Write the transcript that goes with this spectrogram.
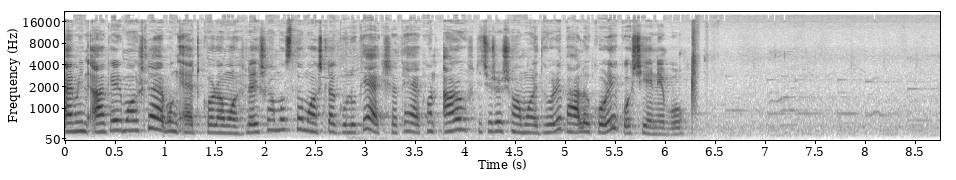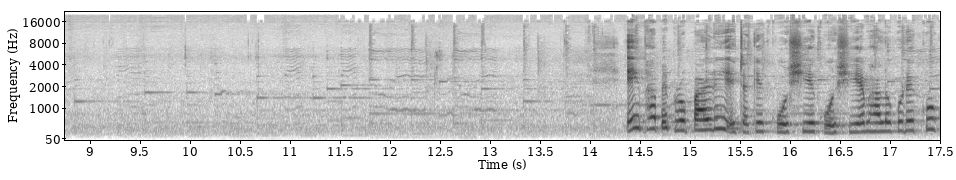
আই মিন আগের মশলা এবং অ্যাড করা মশলা, এই সমস্ত মশলাগুলোকে একসাথে এখন আরও কিছুটা সময় ধরে ভালো করে কষিয়ে নেব। এইভাবে প্রপারলি এটাকে কষিয়ে কষিয়ে ভালো করে কুক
